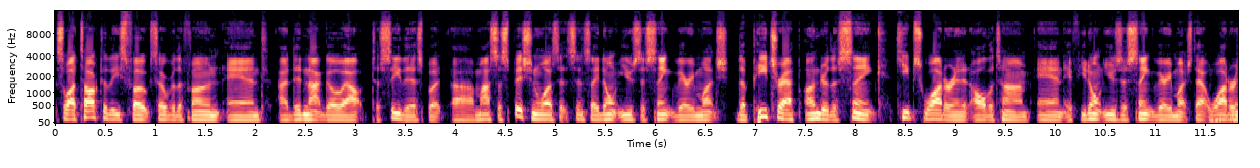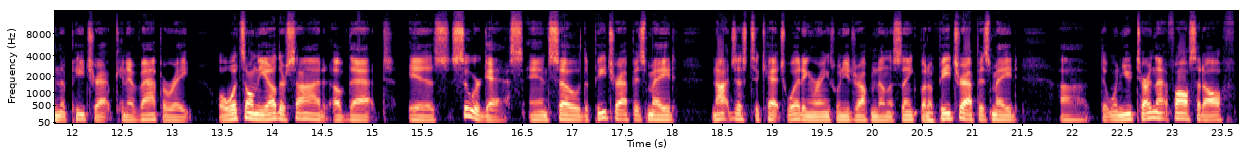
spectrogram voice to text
So I talked to these folks over the phone, and I did not go out to see this, but uh, my suspicion was that since they don't use the sink very much, the P trap under the sink keeps water in it all the time. And if you don't use the sink very much, that water in the P trap can evaporate. Well, what's on the other side of that is sewer gas. And so the P trap is made not just to catch wedding rings when you drop them down the sink, but a P trap is made uh, that when you turn that faucet off,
